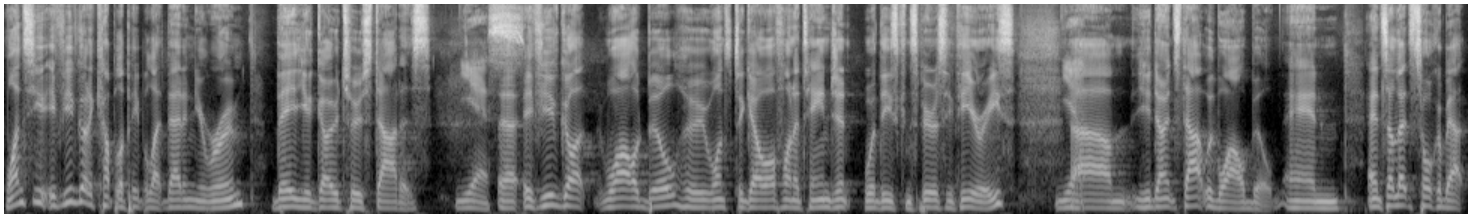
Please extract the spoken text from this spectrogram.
once you, if you've got a couple of people like that in your room, they're your go-to starters. Yes. Uh, if you've got Wild Bill who wants to go off on a tangent with these conspiracy theories, Yeah. um, you don't start with Wild Bill. And and so let's talk about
